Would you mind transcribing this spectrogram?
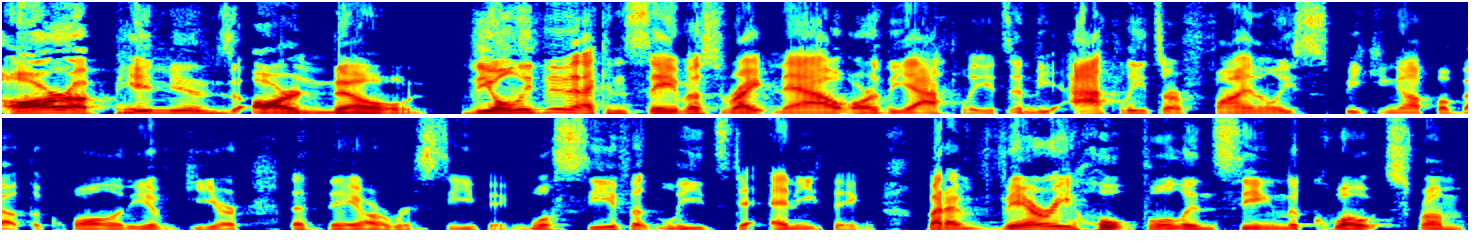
our opinions are known the only thing that can save us right now are the athletes, and the athletes are finally speaking up about the quality of gear that they are receiving. We'll see if it leads to anything, but I'm very hopeful in seeing the quotes from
